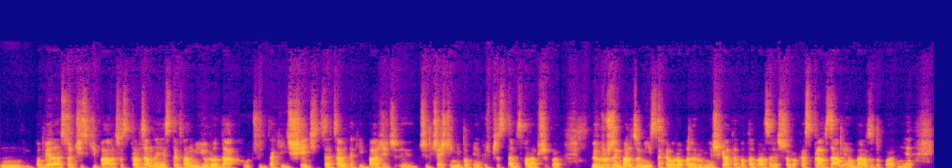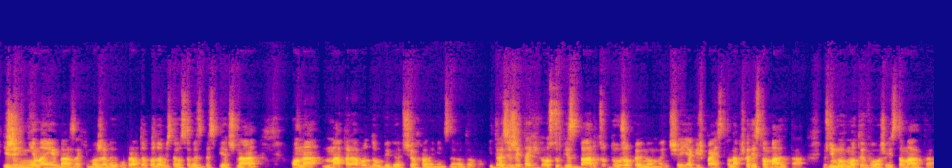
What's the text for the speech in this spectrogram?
mm, pobierając odciski palców, sprawdzane jest tak zwanym Eurodacu, czyli takiej sieci, całej takiej bazie, czy, czy wcześniej nie popełnił jakiegoś przestępstwa na przykład w różnych bardzo miejscach Europy, ale również świata, bo ta baza jest szeroka. Sprawdzamy ją bardzo dokładnie. Jeżeli nie ma jej bazach i możemy uprawdopodobnić, że ta osoba jest bezpieczna, ona ma prawo do ubiegać się o ochronę międzynarodową. I teraz, jeżeli takich osób jest bardzo dużo w pewnym momencie, jakieś państwo, na przykład jest to Malta, już nie mówimy o tych Włoszech, jest to Malta,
